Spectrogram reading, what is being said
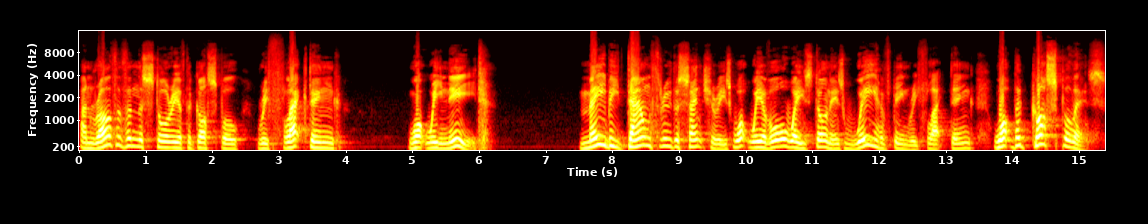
And rather than the story of the gospel reflecting what we need, maybe down through the centuries, what we have always done is we have been reflecting what the gospel is.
